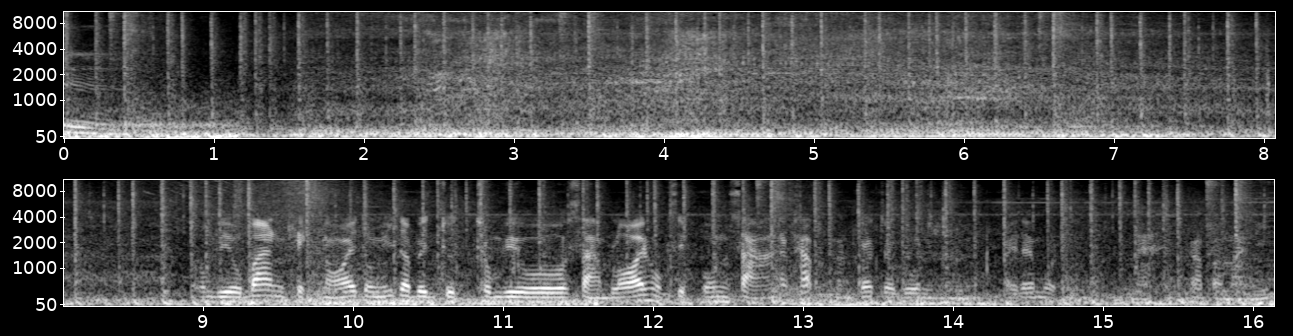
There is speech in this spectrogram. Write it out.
ชมวิวบ้านเข็กน้อย ตรงนี้จะเป็นจุดชมวิว 360 องศานะครับ มันก็จะวนไปได้หมดนะก็ประมาณนี้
